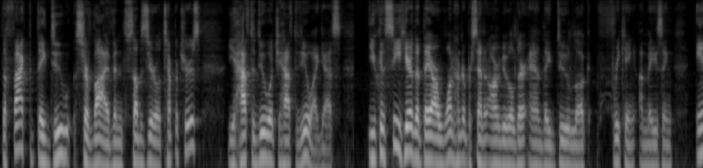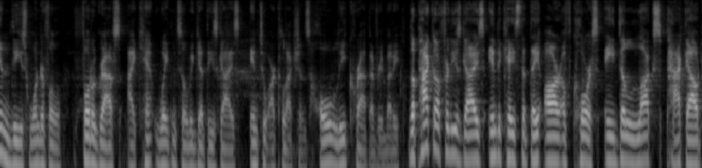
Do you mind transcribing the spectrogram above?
the fact that they do survive in sub zero temperatures, you have to do what you have to do, I guess. You can see here that they are 100% an army builder and they do look freaking amazing in these wonderful photographs. I can't wait until we get these guys into our collections. Holy crap, everybody. The pack out for these guys indicates that they are, of course, a deluxe pack out.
